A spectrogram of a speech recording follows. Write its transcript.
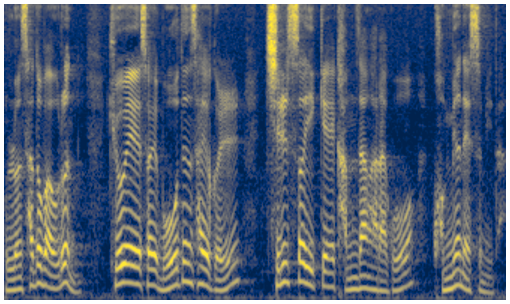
물론 사도 바울은 교회에서의 모든 사역을 질서 있게 감당하라고 권면했습니다.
